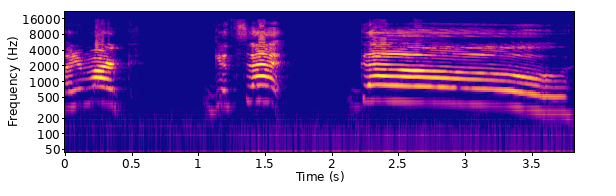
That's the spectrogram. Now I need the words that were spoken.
On your mark. Get set. Go!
